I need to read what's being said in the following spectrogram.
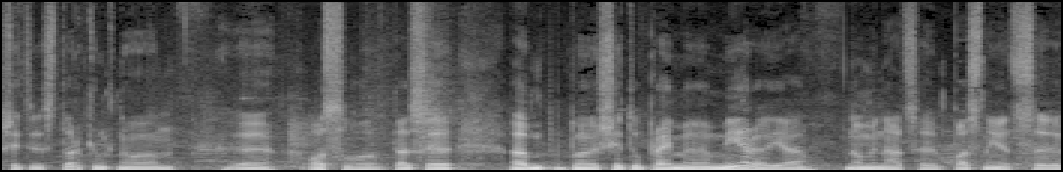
šis Turkins no e, Oslo, tas e, šitu prēmiju miera ja? nominācija pasniedz e,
